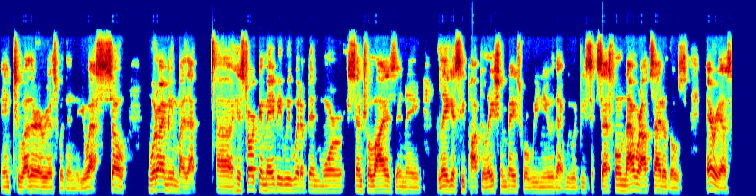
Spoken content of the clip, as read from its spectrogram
into other areas within the US. So, what do I mean by that? Uh, historically, maybe we would have been more centralized in a legacy population base where we knew that we would be successful. Now we're outside of those areas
